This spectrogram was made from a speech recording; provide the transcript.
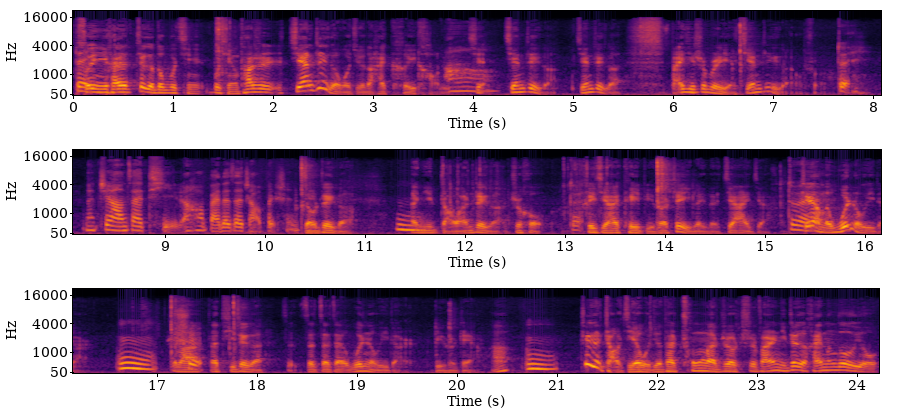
对所以你还这个都不行不行，它是尖这个，我觉得还可以考虑。哦尖尖这个尖这个，白棋是不是也尖这个？我说对。那这样再提，然后白的再找本身结。找这个，那，你找完这个之后，嗯对黑棋还可以，比如说这一类的加一加，对这样的温柔一点儿，嗯，是吧？他提这个，再再再再温柔一点儿，比如说这样啊，嗯，这个找劫，我觉得他冲了之后吃，反正你这个还能够有，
